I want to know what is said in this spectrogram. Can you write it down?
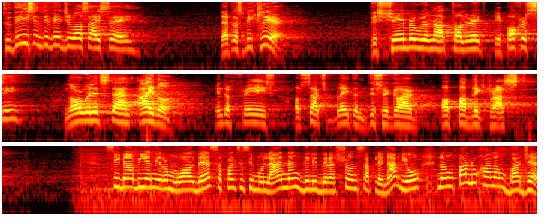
To these individuals, I say, let us be clear. This chamber will not tolerate hypocrisy, nor will it stand idle in the face of such blatant disregard of public trust. Sinabi yan ni Romualdez sa pagsisimula ng deliberasyon sa plenaryo ng panukalang budget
